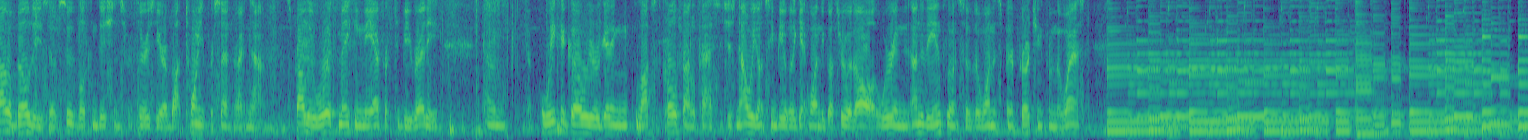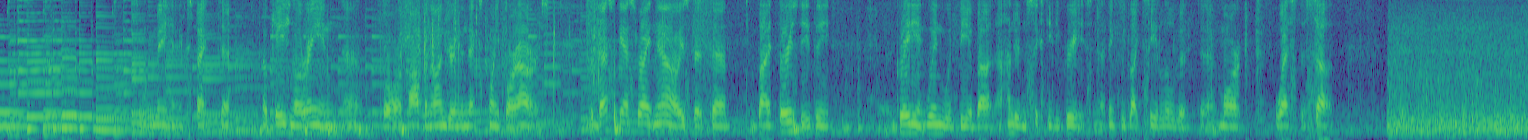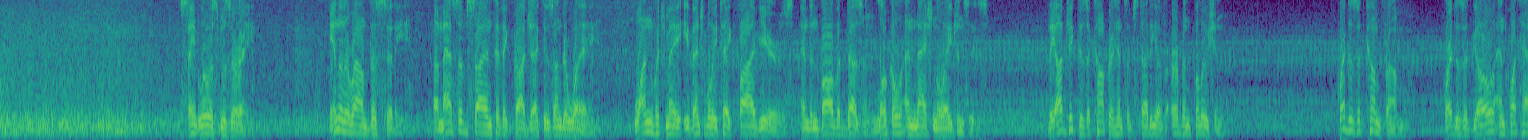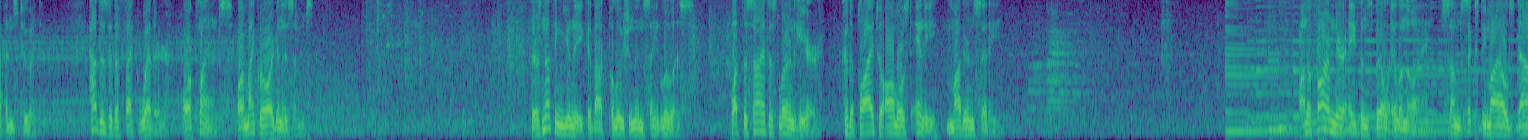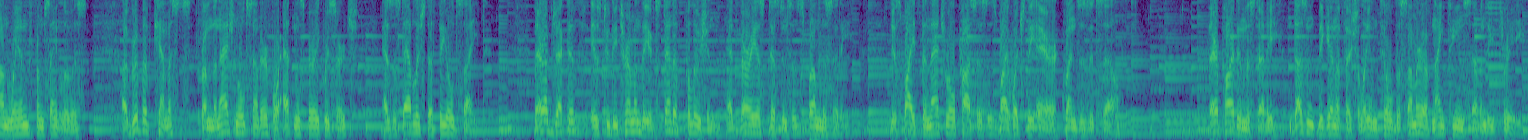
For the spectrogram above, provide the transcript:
probabilities of suitable conditions for Thursday are about 20% right now. It's probably worth making the effort to be ready. Um, a week ago, we were getting lots of cold frontal passages. Now we don't seem to be able to get one to go through at all. We're in, under the influence of the one that's been approaching from the west. So we may expect uh, occasional rain for off and on during the next 24 hours. The best guess right now is that uh, by Thursday, the gradient wind would be about 160 degrees, and I think we'd like to see it a little bit uh, more west to south. St. Louis, Missouri. In and around this city, a massive scientific project is underway, one which may eventually take five years and involve a dozen local and national agencies. The object is a comprehensive study of urban pollution, where does it come from? Where does it go and what happens to it? How does it affect weather or plants or microorganisms? There's nothing unique about pollution in St. Louis. What the scientists learned here could apply to almost any modern city. On a farm near Athensville, Illinois, some 60 miles downwind from St. Louis, a group of chemists from the National Center for Atmospheric Research has established a field site. Their objective is to determine the extent of pollution at various distances from the city, despite the natural processes by which the air cleanses itself. Their part in the study doesn't begin officially until the summer of 1973.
